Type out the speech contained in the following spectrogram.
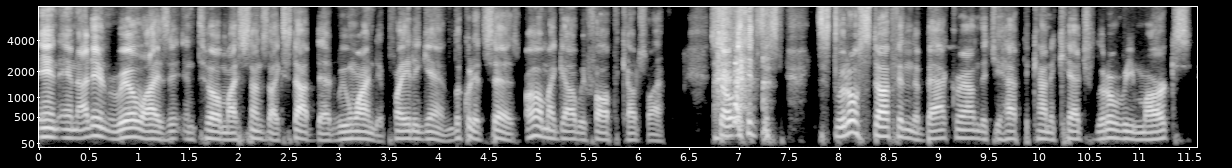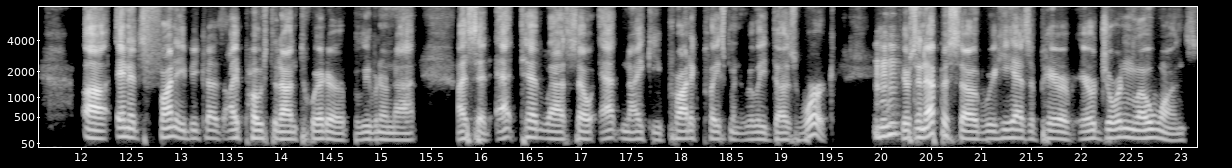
And and I didn't realize it until my son's like, "Stop, Dad, rewind it, play it again. Look what it says." Oh my God, we fall off the couch laughing. So it's just it's little stuff in the background that you have to kind of catch, little remarks. Uh, and it's funny because I posted on Twitter, believe it or not, I said at Ted Lasso at Nike, product placement really does work. Mhm. There's an episode where he has a pair of Air Jordan Low ones,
